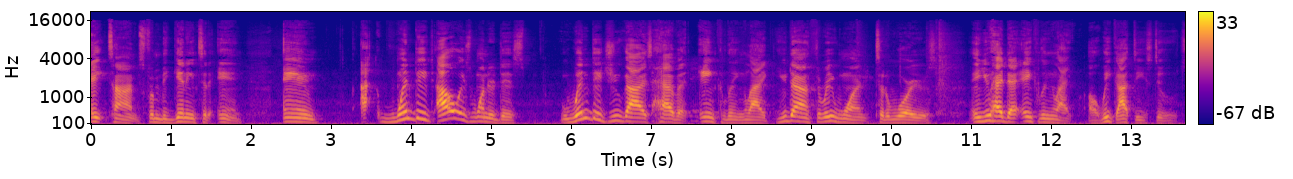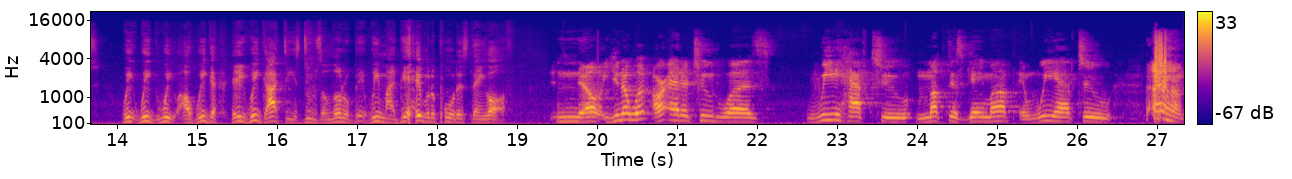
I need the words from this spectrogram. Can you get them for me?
eight times from beginning to the end. And I, when did I always wondered this? When did you guys have an inkling like you down three one to the Warriors, and you had that inkling like, oh, we got these dudes. We we we oh, we got hey, we got these dudes a little bit. We might be able to pull this thing off. No, you know what? Our attitude was we have to muck this game up and we have to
